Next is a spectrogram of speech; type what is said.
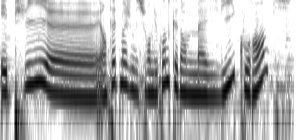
Et puis, en fait, moi, je me suis rendu compte que dans ma vie courante,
